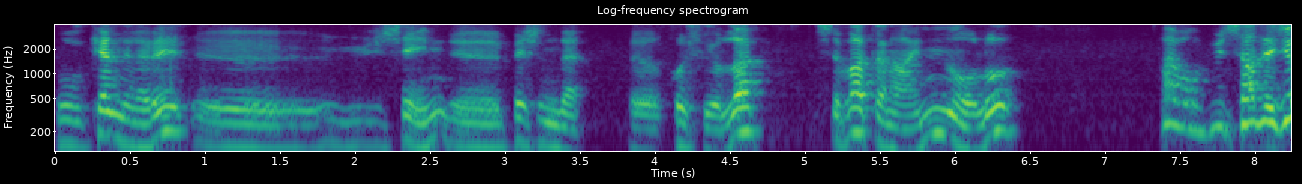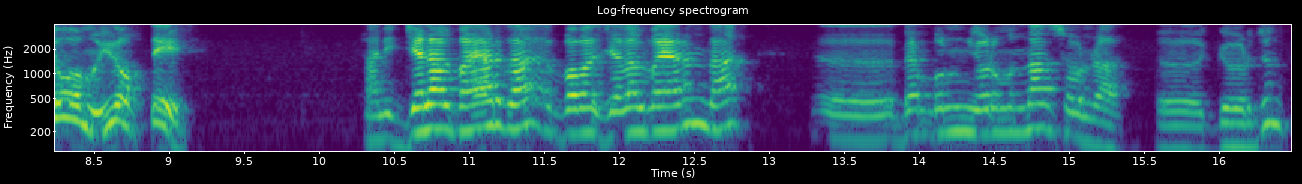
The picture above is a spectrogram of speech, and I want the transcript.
Bu kendileri e, şeyin e, peşinde e, koşuyorlar. İşte vatan hainin oğlu. Ha, sadece o mu? Yok değil. Yani Celal Bayar da baba Celal Bayar'ın da e, ben bunun yorumundan sonra e, gördüm.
